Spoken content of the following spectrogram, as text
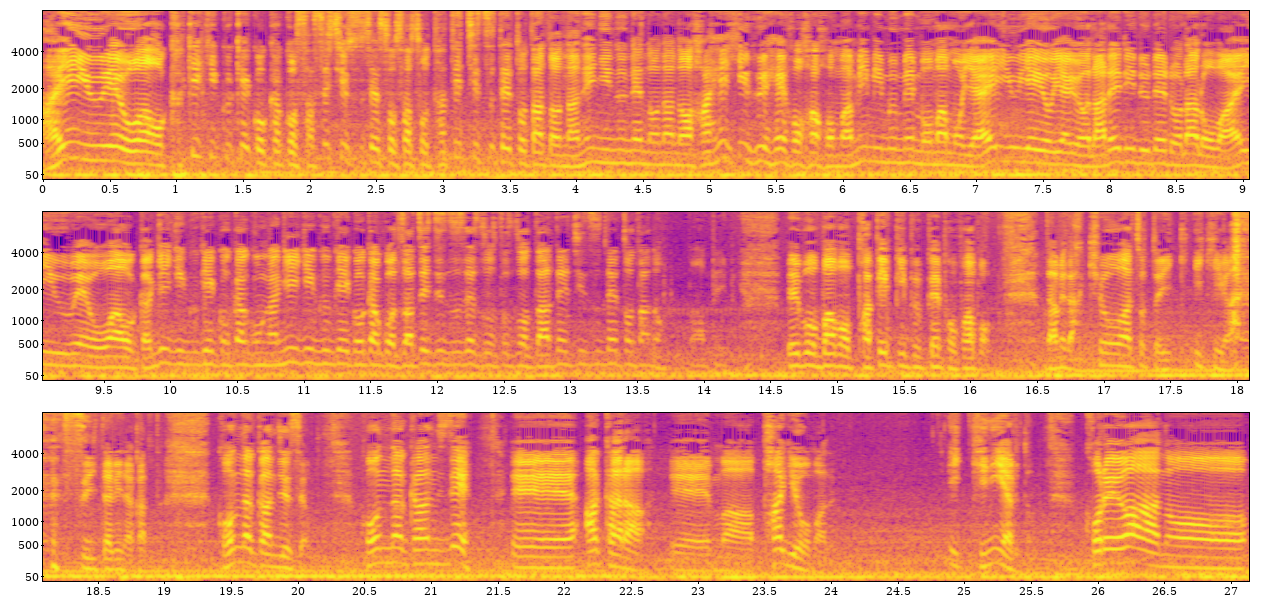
あいうえおあお、かけきくけこかこ、させしすせそさそ、たてちつてとたと、なねにぬねのなの、はへひふへほはほ、まみみむめもまも、やえゆえよやよ、られりるれろらろ、あいうえおあお、かけきくけこかこ、かけきくけこかこ、させちつてそさそ、たてちつてとたの。ペボバボ、パペピプペポパボ。ダメだ。今日はちょっと息が 吸い足りなかった。こんな感じですよ。こんな感じで、えー、あから、えー、まあ、パ行まで。一気にやると。これは、あの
